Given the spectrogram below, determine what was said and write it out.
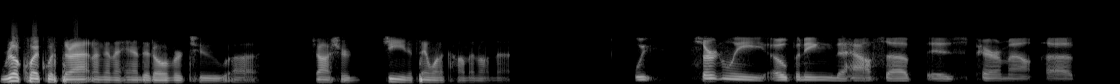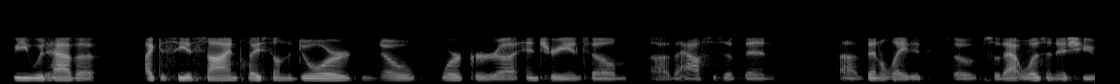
real quick with that, I'm going to hand it over to uh, Josh or Gene if they want to comment on that. We certainly opening the house up is paramount. Uh, we would have a like to see a sign placed on the door, no worker uh, entry until uh, the houses have been uh, ventilated. So, so that was an issue.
